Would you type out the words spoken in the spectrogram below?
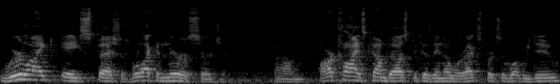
We're like a specialist, we're like a neurosurgeon. Um, our clients come to us because they know we're experts at what we do,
